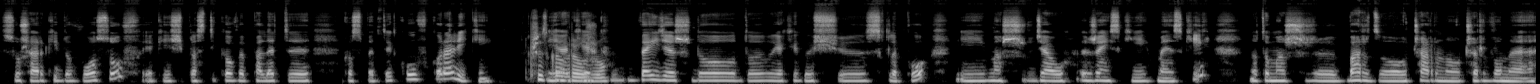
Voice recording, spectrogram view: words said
suszarki do włosów, jakieś plastikowe palety kosmetyków, koraliki. Wszystko jak, w różu. Jak wejdziesz do, do jakiegoś e, sklepu i masz dział żeński, męski, no to masz e, bardzo czarno-czerwone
